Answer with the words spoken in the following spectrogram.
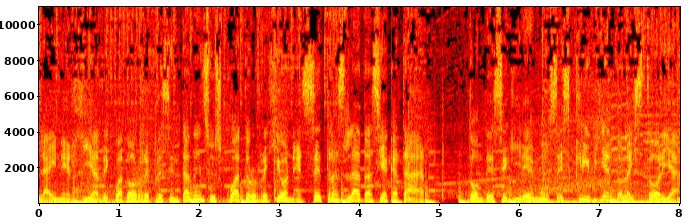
La energía de Ecuador representada en sus cuatro regiones se traslada hacia Qatar, donde seguiremos escribiendo la historia.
